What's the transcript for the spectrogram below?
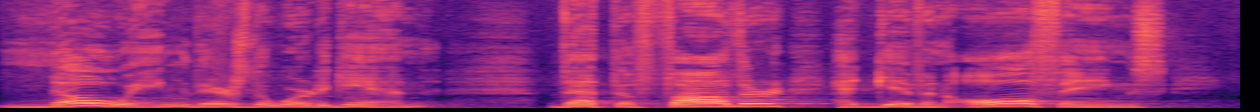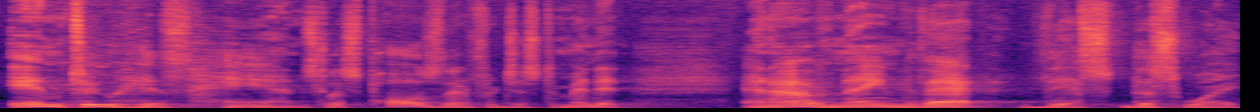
knowing, there's the word again, that the Father had given all things into his hands. Let's pause there for just a minute. And I've named that this, this way.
